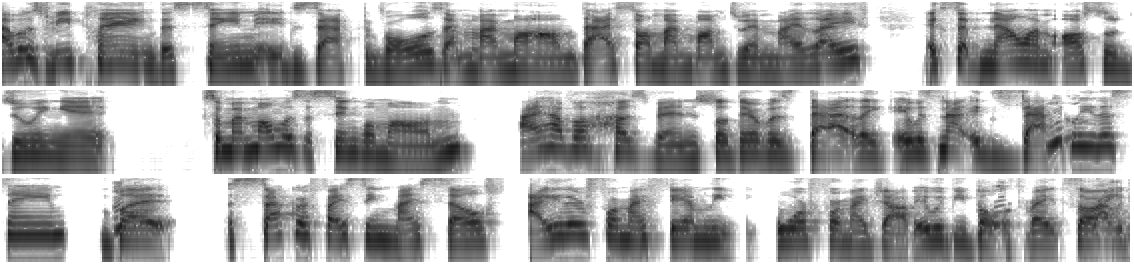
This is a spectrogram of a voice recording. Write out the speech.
I was replaying the same exact roles that my mom that I saw my mom do in my life, except now I'm also doing it so my mom was a single mom. I have a husband. So there was that, like, it was not exactly the same, mm-hmm. but sacrificing myself either for my family or for my job. It would be mm-hmm. both, right? So right, I would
